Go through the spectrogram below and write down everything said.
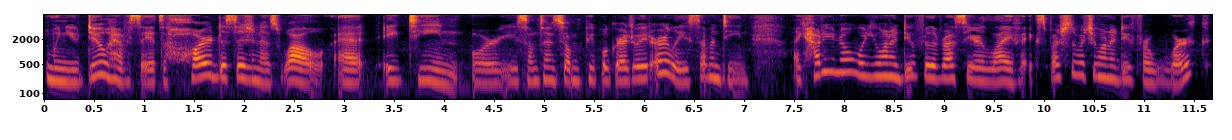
when you do have say, it's a hard decision as well at 18 or you, sometimes some people graduate early, 17. Like, how do you know what you want to do for the rest of your life, especially what you want to do for work?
